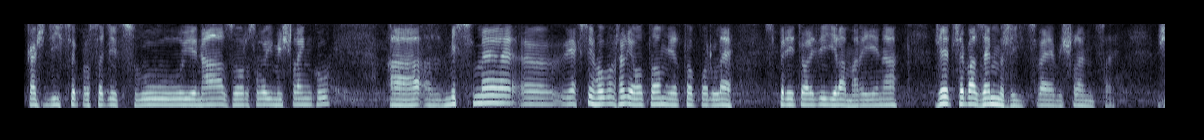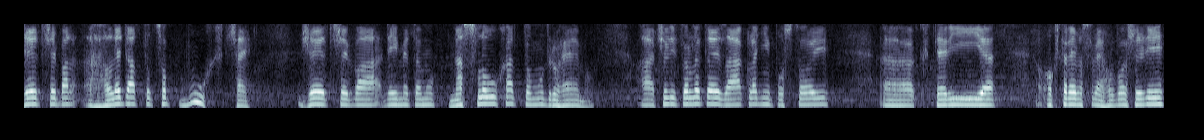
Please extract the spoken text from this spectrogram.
Každý chce prosadit svůj názor, svoji myšlenku. A my jsme, eh, jak si hovořili o tom, je to podle spirituality díla Marijina, že je třeba zemřít své myšlence, že je třeba hledat to, co Bůh chce, že je třeba, dejme tomu, naslouchat tomu druhému. A čili tohle je základní postoj, eh, který o kterém jsme hovořili,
